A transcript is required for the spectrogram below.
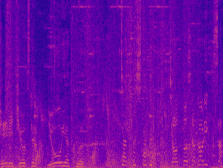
火に気をつけろ。ようやくはちょっとしたトリちょっとしたトリックさ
